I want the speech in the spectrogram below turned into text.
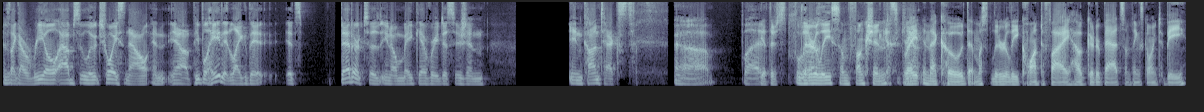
It's like a real absolute choice now, and yeah, people hate it. Like that, it's better to you know make every decision in context. Uh, but yeah, there's literally some function right in that code that must literally quantify how good or bad something's going to be,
